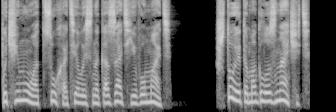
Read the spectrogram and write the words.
Почему отцу хотелось наказать его мать? Что это могло значить?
